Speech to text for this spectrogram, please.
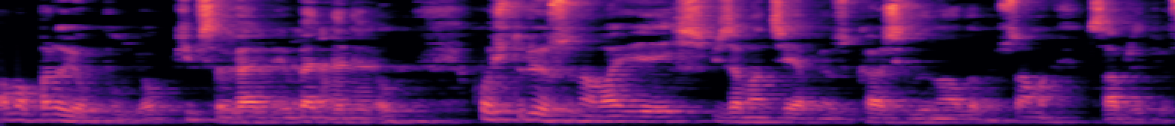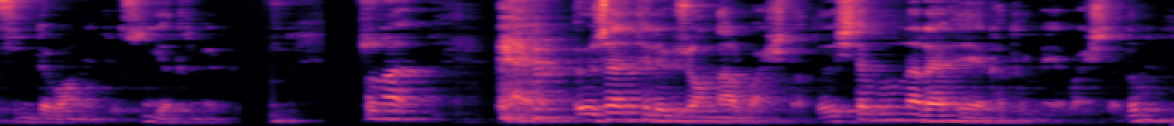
Ama para yok, pul yok. Kimse vermiyor, bende de yok. Koşturuyorsun ama e, hiçbir zaman şey yapmıyorsun, karşılığını alamıyorsun ama sabrediyorsun, devam ediyorsun, yatırım yapıyorsun. Sonra özel televizyonlar başladı. İşte bunlara e, katılmaya başladım.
